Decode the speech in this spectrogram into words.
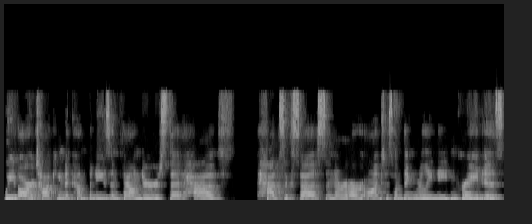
we are talking to companies and founders that have had success and are, are onto something really neat and great is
